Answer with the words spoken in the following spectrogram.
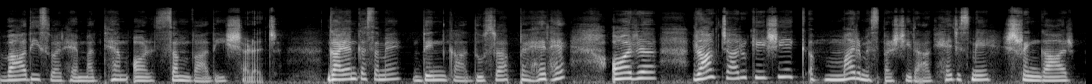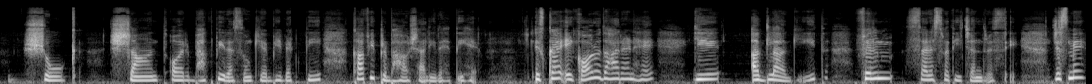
वादी स्वर है मध्यम और संवादी षडज। गायन का समय दिन का दूसरा पहर है। और राग चारुकेशी एक मर्म स्पर्शी राग है, जिसमें श्रृंगार, शोक, शांत और भक्ति रसों की अभिव्यक्ति काफ़ी प्रभावशाली रहती है। इसका एक और उदाहरण है, ये अगला गीत फ़िल्म सरस्वती चंद्र से, जिसमें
